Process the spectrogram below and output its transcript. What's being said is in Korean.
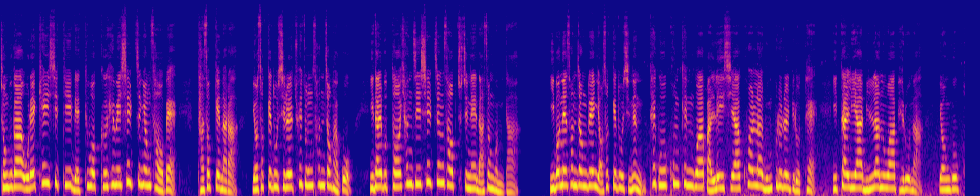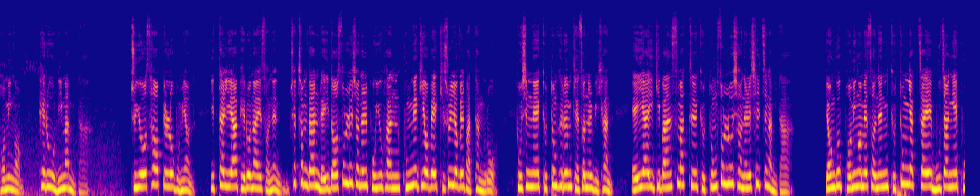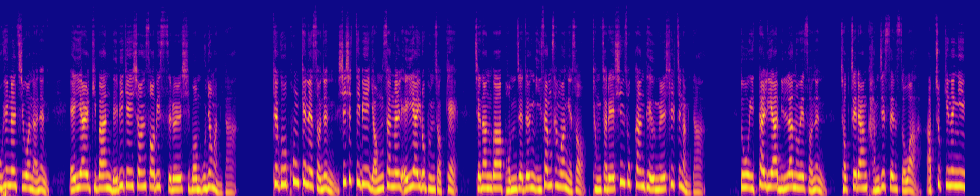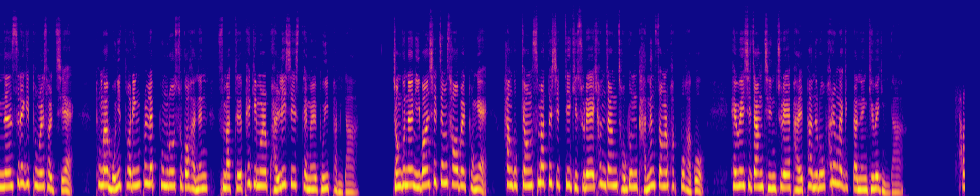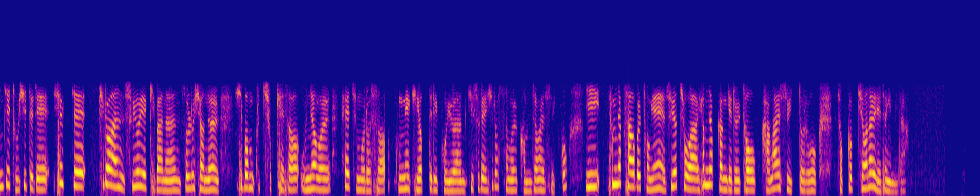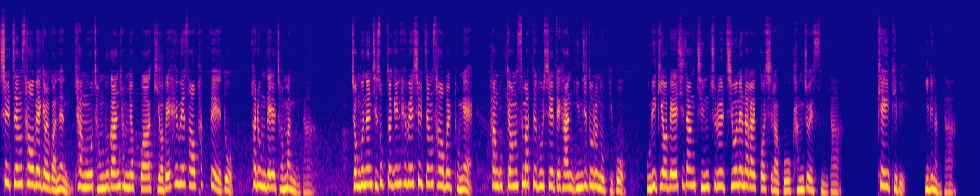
정부가 올해 KCT 네트워크 해외 실증형 사업에 5개 나라, 6개 도시를 최종 선정하고 이달부터 현지 실증 사업 추진에 나선 겁니다. 이번에 선정된 6개 도시는 태국 콘켄과 말레이시아 쿠알라 룸푸르를 비롯해 이탈리아 밀라노와 베로나, 영국 버밍엄, 페루 리마입니다. 주요 사업별로 보면 이탈리아 베로나에서는 최첨단 레이더 솔루션을 보유한 국내 기업의 기술력을 바탕으로 도심 내 교통 흐름 개선을 위한 AI 기반 스마트 교통 솔루션을 실증합니다. 영국 버밍엄에서는 교통약자의 무장애 보행을 지원하는 AR 기반 내비게이션 서비스를 시범 운영합니다. 태국 콩켄에서는 CCTV 영상을 AI로 분석해 재난과 범죄 등 이상 상황에서 경찰의 신속한 대응을 실증합니다. 또 이탈리아 밀라노에서는 적재량 감지 센서와 압축 기능이 있는 쓰레기통을 설치해 통합 모니터링 플랫폼으로 수거하는 스마트 폐기물 관리 시스템을 도입합니다. 정부는 이번 실증 사업을 통해 한국형 스마트 시티 기술의 현장 적용 가능성을 확보하고 해외 시장 진출의 발판으로 활용하겠다는 계획입니다. 현지 도시들의 실제 필요한 수요에 기반한 솔루션을 시범 구축해서 운영을 해 줌으로써 국내 기업들이 보유한 기술의 실효성을 검증할 수 있고 이 협력 사업을 통해 수요처와 협력 관계를 더욱 강화할 수 있도록 적극 지원할 예정입니다. 실증 사업의 결과는 향후 정부 간 협력과 기업의 해외 사업 확대에도 활용될 전망입니다. 정부는 지속적인 해외 실증 사업을 통해 한국형 스마트 도시에 대한 인지도를 높이고 우리 기업의 시장 진출을 지원해 나갈 것이라고 강조했습니다. KTV 이리나입니다.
